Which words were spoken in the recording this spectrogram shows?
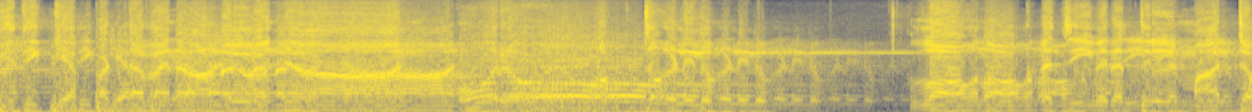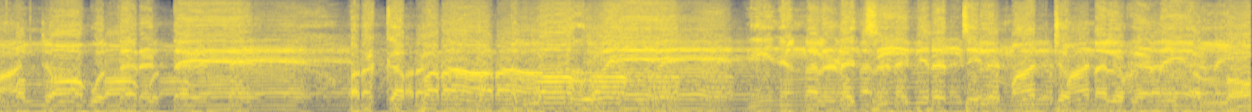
വിധിക്കപ്പെട്ടവനാണല്ലോ ഞാൻ. ഓരോ ജീവിതത്തിൽ മാറ്റം അല്ലാഹു നീ ഞങ്ങളുടെ ജീവിതത്തിൽ മാറ്റം നൽകണേ അല്ലോ.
